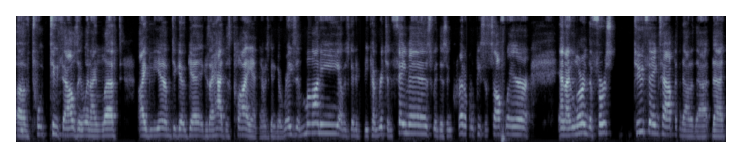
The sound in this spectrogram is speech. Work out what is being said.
of t- 2000 when I left IBM to go get because I had this client. and I was going to go raising money. I was going to become rich and famous with this incredible piece of software. And I learned the first two things happened out of that that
